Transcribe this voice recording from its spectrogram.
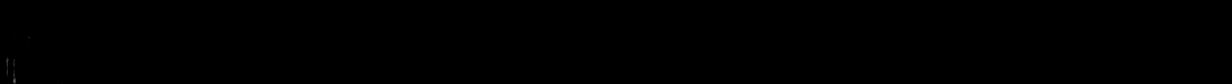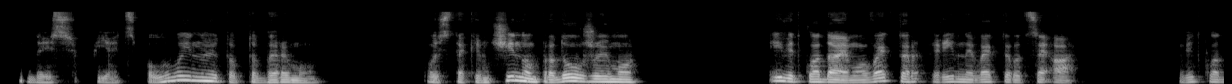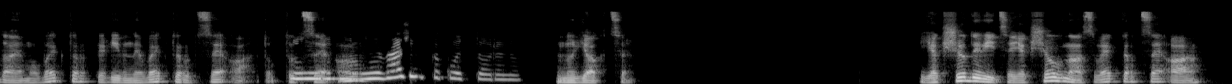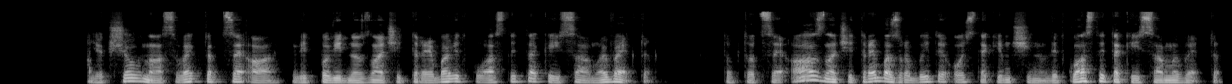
Десь 5,5, тобто беремо ось таким чином, продовжуємо і відкладаємо вектор рівний вектору CA. Відкладаємо вектор рівний вектору CA. Тобто CA, не важно, в какую сторону. ну як це? Якщо дивіться, якщо в нас вектор CA, якщо в нас вектор CA, відповідно, значить треба відкласти такий самий вектор. Тобто CA, значить, треба зробити ось таким чином, відкласти такий самий вектор.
